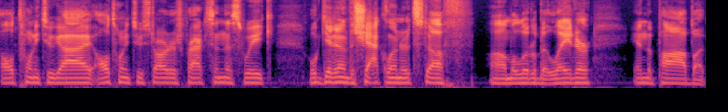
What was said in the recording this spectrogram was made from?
All 22 guy, all 22 starters practicing this week. We'll get into the Shaq Leonard stuff um, a little bit later in the pod, but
